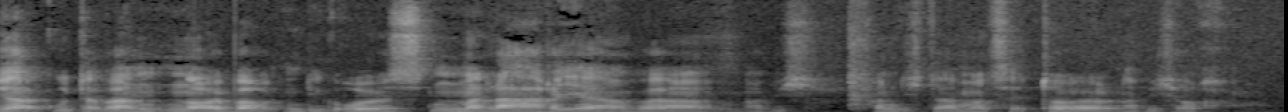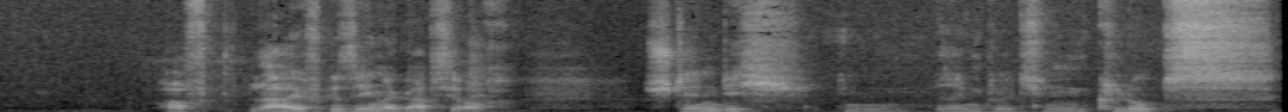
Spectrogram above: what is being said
Ja, gut, da waren Neubauten die größten. Malaria aber habe ich, fand ich damals sehr toll. Habe ich auch oft live gesehen. Da gab es ja auch ständig in irgendwelchen Clubs,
